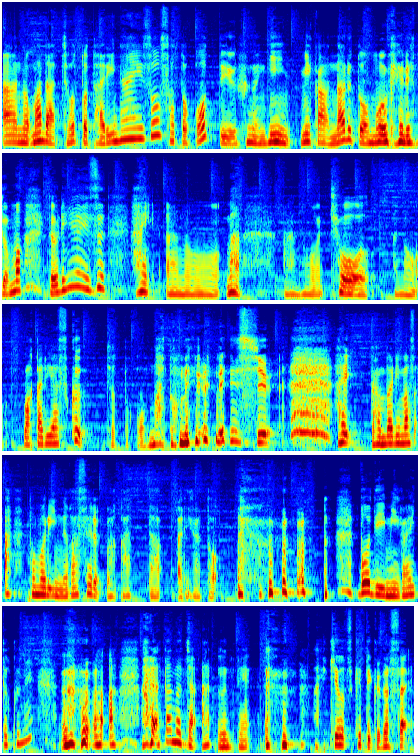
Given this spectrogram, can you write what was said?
あの、まだちょっと足りないぞ、さとこっていう風に、みかんなると思うけれども、とりあえず、はい、あのまあ、あの、今日、あの、わかりやすく、ちょっとこう、まとめる練習。はい、頑張ります。あ、ともりん脱がせる。わかった。ありがとう。ボディ磨いとくね。あ、あれ、たなちゃん、あ、運転。気をつけてください。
